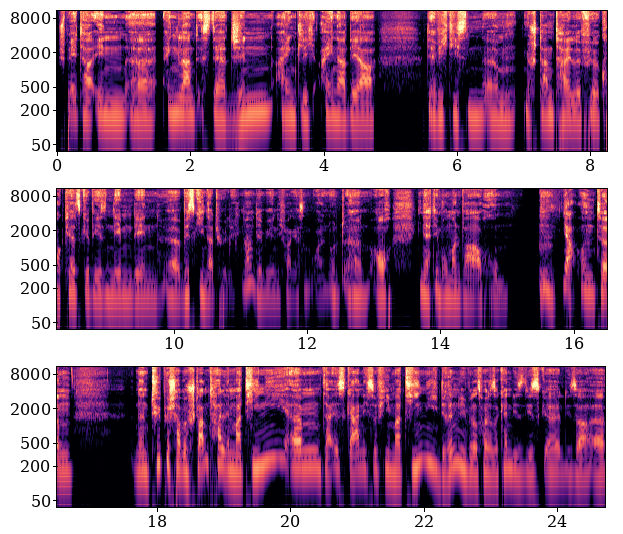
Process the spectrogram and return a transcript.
später in äh, England ist der Gin eigentlich einer der, der wichtigsten ähm, Bestandteile für Cocktails gewesen, neben den äh, Whisky natürlich, ne, den wir nicht vergessen wollen. Und äh, auch, je nachdem, wo man war, auch rum. ja, und ähm, ein typischer Bestandteil im Martini. Ähm, da ist gar nicht so viel Martini drin, wie wir das heute so kennen, dieses, dieses, äh, dieser äh,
